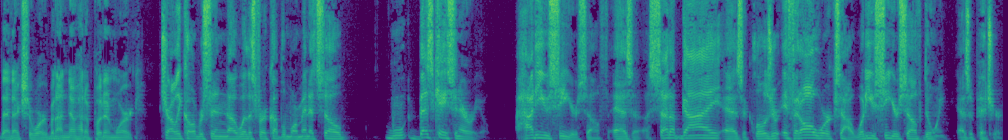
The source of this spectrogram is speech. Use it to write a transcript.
that extra work. But I know how to put in work. Charlie Culberson uh, with us for a couple more minutes. So, w- best case scenario, how do you see yourself as a, a setup guy, as a closer? If it all works out, what do you see yourself doing as a pitcher?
